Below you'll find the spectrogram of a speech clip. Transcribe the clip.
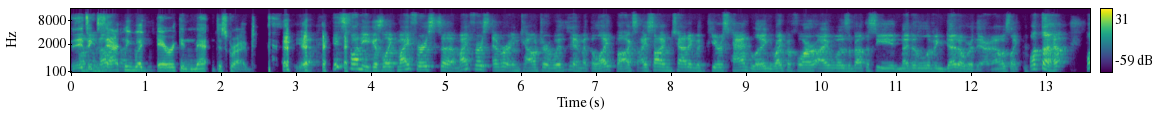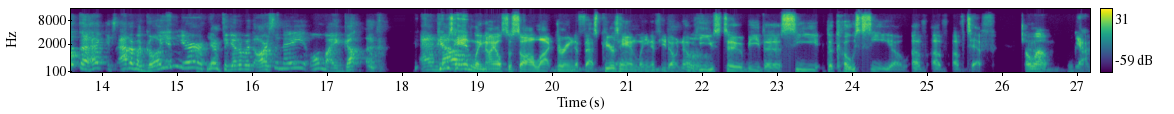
It's Funny enough, exactly what I- Eric and Matt described. yeah, it's funny because like my first uh, my first ever encounter with him at the Lightbox, I saw him chatting with Piers Handling right before I was about to see Night of the Living Dead over there, and I was like, "What the hell? What the heck? It's Adam Egoyan here, Yeah. together with Arsene. Oh my god!" And Piers now- Handling, I also saw a lot during the fest. Piers Handling, if you don't know, he Hmm. used to be the C the co-CEO of of of TIFF. Oh wow. Um, yeah.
